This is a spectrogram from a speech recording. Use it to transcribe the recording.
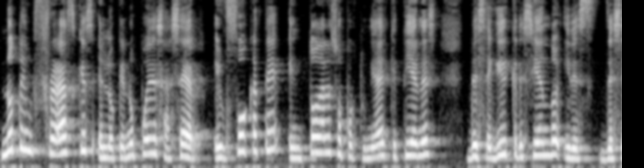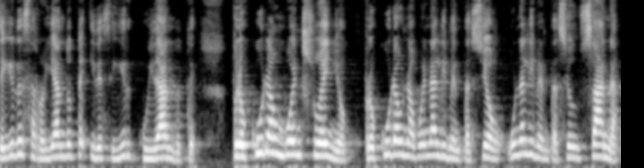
No te enfrasques en lo que no puedes hacer, enfócate en todas las oportunidades que tienes de seguir creciendo y de, seguir desarrollándote y de seguir cuidándote. Procura un buen sueño, procura una buena alimentación, una alimentación sana,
